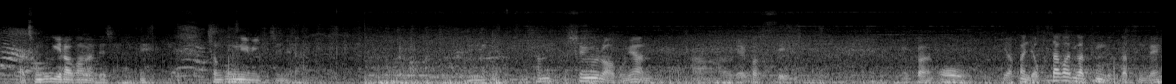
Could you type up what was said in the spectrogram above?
아, 정국이라고 하면 안 되죠. 네. 정국님이 계십니다. 3층으로 와보면 아, legacy 약간 오 약간 역사관 같은 곳 같은데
